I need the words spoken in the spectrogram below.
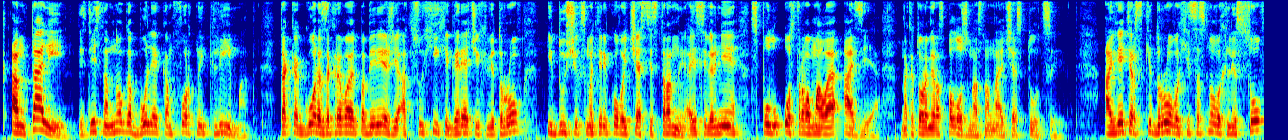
к Анталии, здесь намного более комфортный климат, так как горы закрывают побережье от сухих и горячих ветров, идущих с материковой части страны, а если вернее с полуострова Малая Азия, на котором и расположена основная часть Турции. А ветер с кедровых и сосновых лесов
